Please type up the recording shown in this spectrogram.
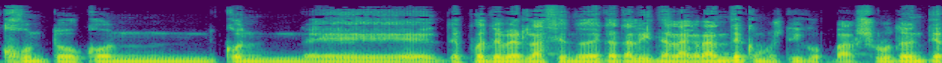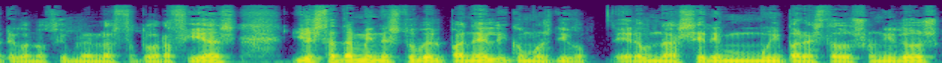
junto con, con eh, después de verla haciendo de Catalina la Grande, como os digo, absolutamente reconocible en las fotografías. Yo esta también estuve el panel y como os digo, era una serie muy para Estados Unidos,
